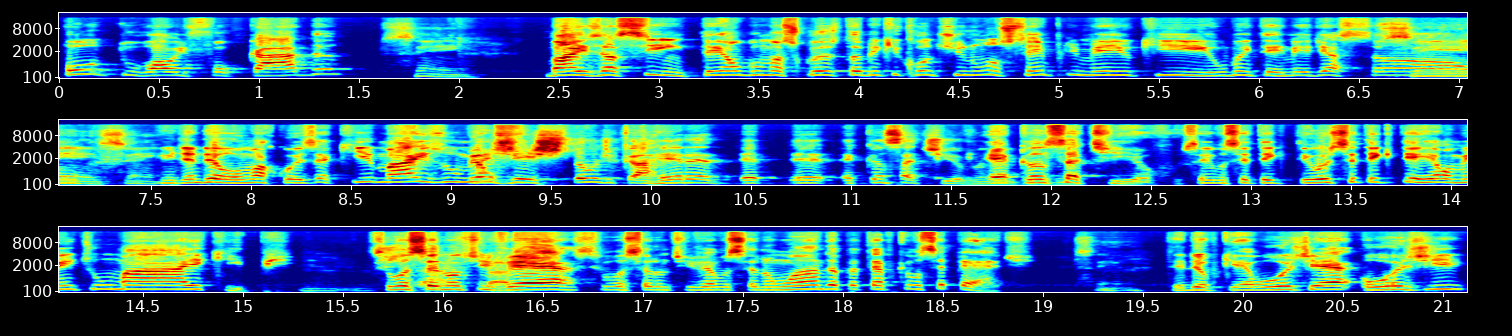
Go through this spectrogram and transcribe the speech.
pontual e focada. Sim. Mas, assim, tem algumas coisas também que continuam sempre meio que uma intermediação. Sim, sim. Entendeu? Uma coisa aqui, mas o meu. Mas gestão de carreira é, é, é cansativo, né? É cansativo. Isso aí você tem que ter. Hoje você tem que ter realmente uma equipe. Hum, se você não tiver, se você não tiver, você não anda, até porque você perde. Sim. Entendeu? Porque hoje é. Hoje,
